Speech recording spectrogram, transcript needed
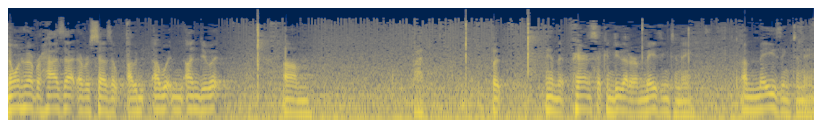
No one who ever has that ever says I, would, I wouldn't undo it. Um, but, but man, the parents that can do that are amazing to me. Amazing to me.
